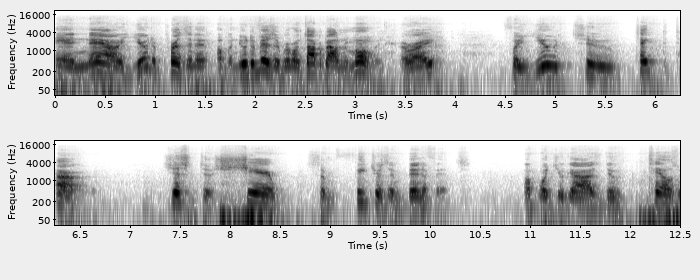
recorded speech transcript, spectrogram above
and now you're the president of a new division we're going to talk about in a moment, all right? For you to take the time just to share some features and benefits of what you guys do tells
